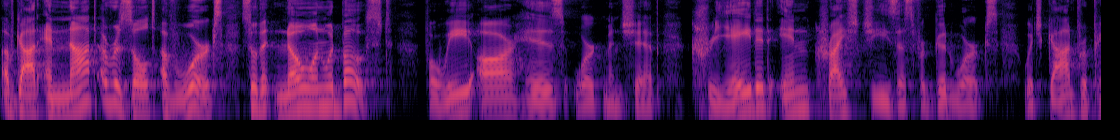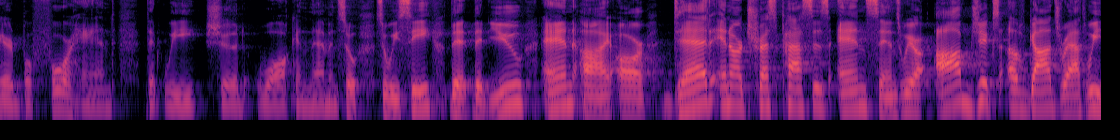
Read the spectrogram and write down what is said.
of God and not a result of works, so that no one would boast. For we are his workmanship created in Christ Jesus for good works, which God prepared beforehand that we should walk in them. And so, so we see that, that you and I are dead in our trespasses and sins. We are objects of God's wrath. We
